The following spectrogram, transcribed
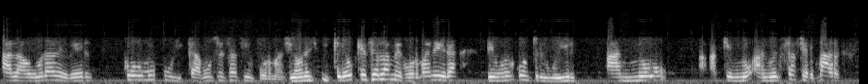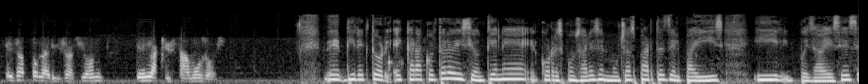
a la hora de ver cómo publicamos esas informaciones y creo que esa es la mejor manera de uno contribuir a no a que no a no exacerbar esa polarización en la que estamos hoy. Eh, director, eh, Caracol Televisión tiene eh, corresponsales en muchas partes del país y pues a veces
